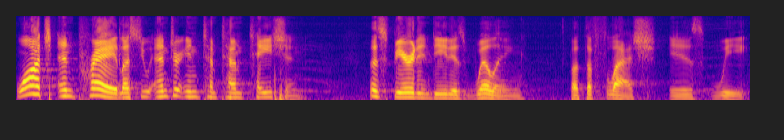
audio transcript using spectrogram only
Watch and pray lest you enter into temptation. The spirit indeed is willing, but the flesh is weak.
